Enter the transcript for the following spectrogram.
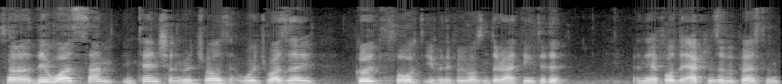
So there was some intention which was which was a good thought, even if it wasn't the right thing to do. And therefore the actions of a person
